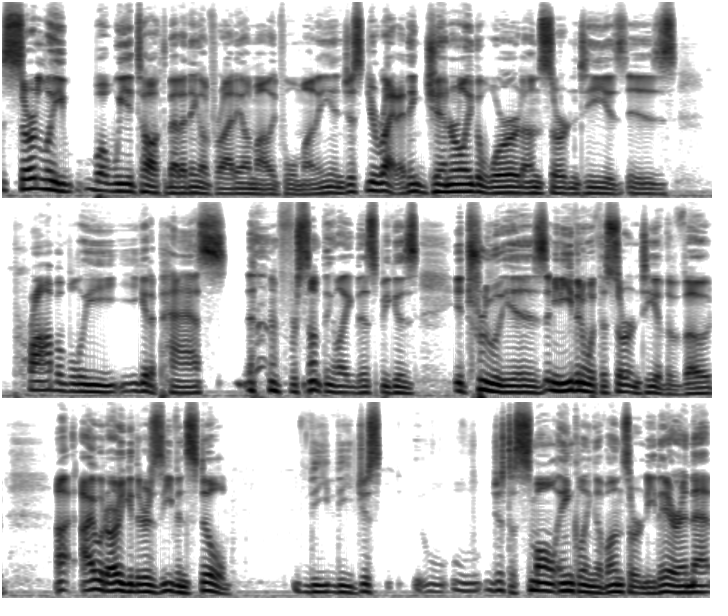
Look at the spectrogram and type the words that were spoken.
certainly what we had talked about, I think on Friday on Motley Fool Money, and just you're right. I think generally the word uncertainty is is probably you get a pass for something like this because it truly is. I mean, even with the certainty of the vote, I, I would argue there's even still the the just just a small inkling of uncertainty there and that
